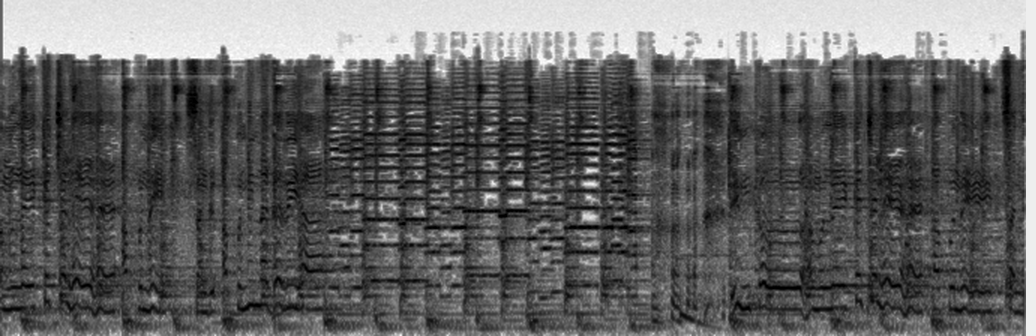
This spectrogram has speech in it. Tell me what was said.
हम लेके चले हैं अपने संग अपनी नगरिया। इनको हम लेके चले हैं अपने संग।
